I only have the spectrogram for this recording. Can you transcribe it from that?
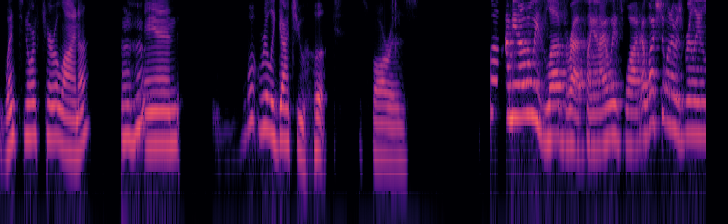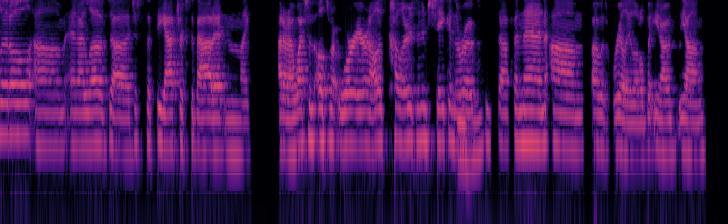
went to North Carolina, hmm and what really got you hooked as far as Well, I mean, I've always loved wrestling, and I always watched. I watched it when I was really little, um, and I loved uh, just the theatrics about it, and like I don't know, watching the Ultimate Warrior and all his colors and him shaking the ropes and stuff. And then um, I was really little, but you know, I was young.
